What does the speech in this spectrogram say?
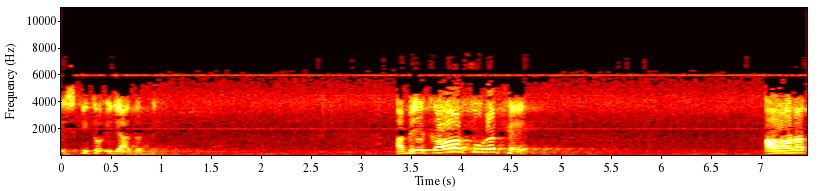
اس کی تو اجازت نہیں۔ اب ایک اور صورت ہے، عورت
